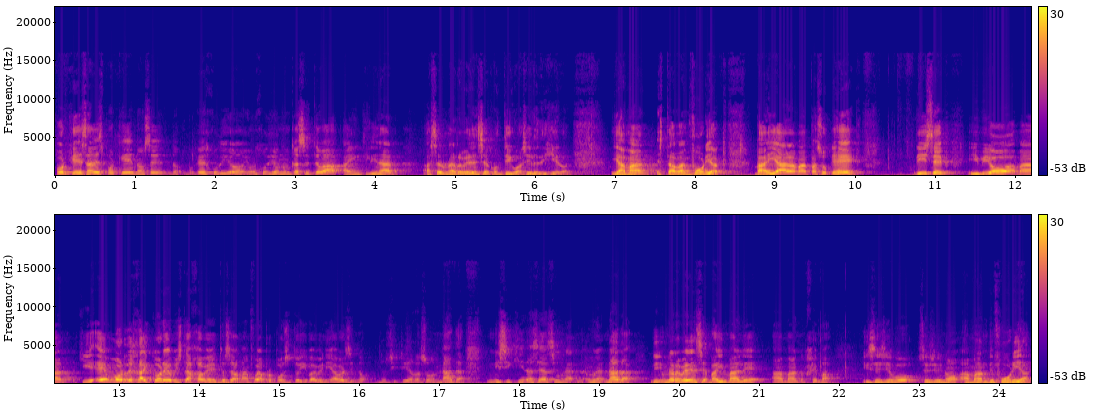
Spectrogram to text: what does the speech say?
porque, ¿sabes por qué? No sé, porque es judío, y un judío nunca se te va a inclinar a hacer una reverencia contigo, así le dijeron. Y Amán estaba en furia. Vaya Amán pasó que Dice, y vio a Amán, Coreo Entonces Amán fue a propósito, iba y venía a ver si, no, no, si tiene razón, nada, ni siquiera se hace una, nada, ni una reverencia. Baimale Amán Gema. Y se llevó, se llenó Amán de furia.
